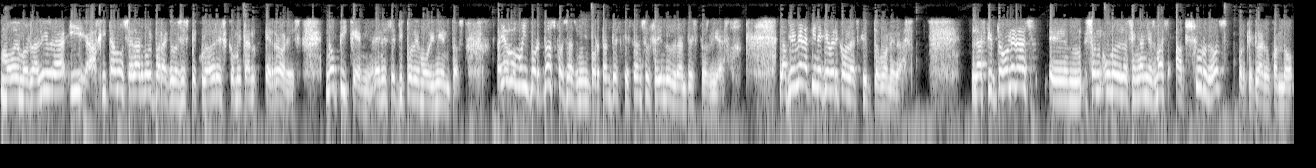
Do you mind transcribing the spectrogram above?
movemos la libra y agitamos el árbol para que los especuladores cometan errores. No piquen en este tipo de movimientos. Hay algo muy dos cosas muy importantes que están sucediendo durante estos días. La primera tiene que ver con las criptomonedas. Las criptomonedas eh, son uno de los engaños más absurdos, porque claro, cuando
